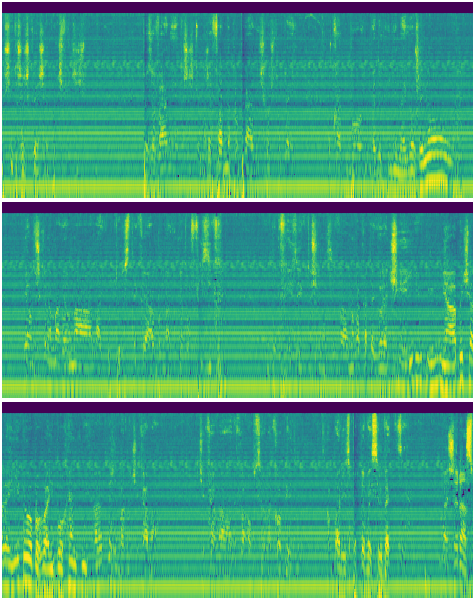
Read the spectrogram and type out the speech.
Musi troszeczkę jeszcze poćwiczyć pozowanie, troszeczkę może formę poprawić, choć tutaj układ było według mnie nie najgorzej. No, troszkę namawiał na, na kulturystykę albo na, to fizyk, to się nazywa, nowa kategoria. Dzisiaj miała być, ale nie było, bo chyba nie było chętnych, ale też bardzo ciekawa, ciekawa taka opcja dla kobiet o bardziej sportowej sylwetce. Jeszcze raz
